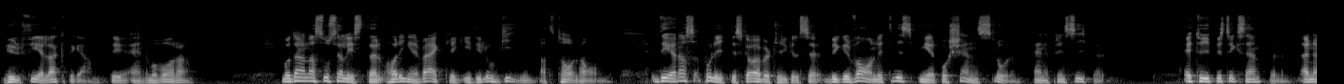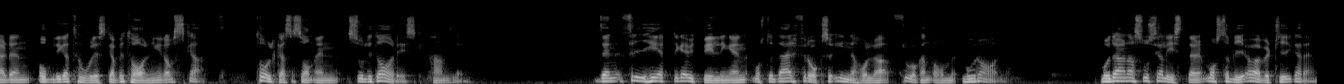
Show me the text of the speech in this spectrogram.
hur felaktiga de än må vara. Moderna socialister har ingen verklig ideologi att tala om. Deras politiska övertygelse bygger vanligtvis mer på känslor än principer. Ett typiskt exempel är när den obligatoriska betalningen av skatt tolkas som en solidarisk handling. Den frihetliga utbildningen måste därför också innehålla frågan om moral. Moderna socialister måste bli övertygade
